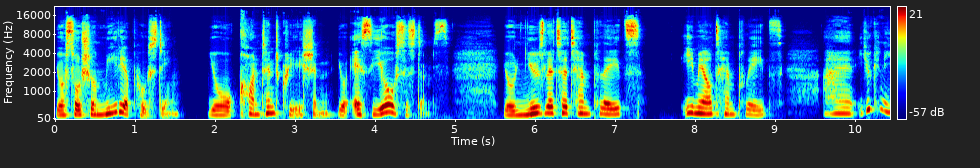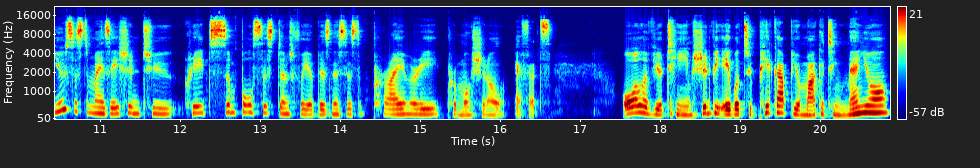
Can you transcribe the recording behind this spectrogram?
your social media posting, your content creation, your SEO systems, your newsletter templates, email templates. And you can use systemization to create simple systems for your business's primary promotional efforts. All of your team should be able to pick up your marketing manual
